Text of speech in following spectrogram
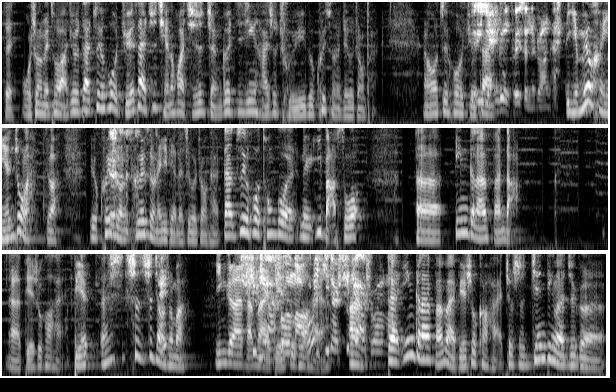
对，我说的没错吧？就是在最后决赛之前的话，其实整个基金还是处于一个亏损的这个状态。然后最后决赛严重亏损的状态。也没有很严重了，对吧？有亏损 亏损了一点的这个状态，但最后通过那个一把梭，呃，英格兰反打，哎，别墅靠海，别，哎，是是这样说吗？英格兰反买别？墅靠海啊？对，英格兰反买别墅靠海，就是坚定了这个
